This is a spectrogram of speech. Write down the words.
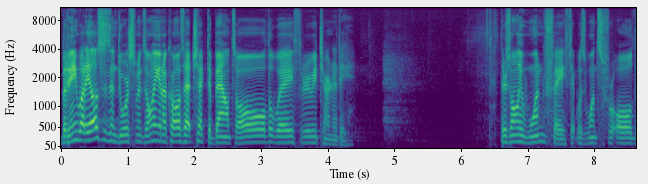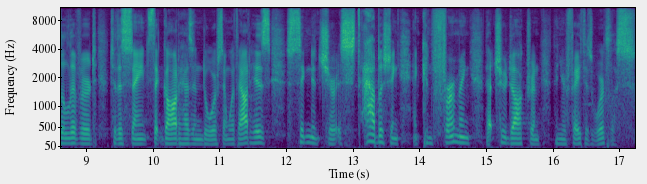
But anybody else's endorsement is only going to cause that check to bounce all the way through eternity. There's only one faith that was once for all delivered to the saints that God has endorsed, and without His signature establishing and confirming that true doctrine, then your faith is worthless.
